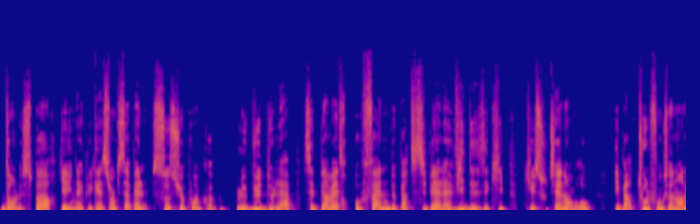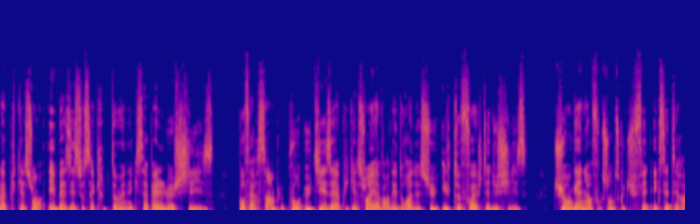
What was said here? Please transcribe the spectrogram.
Dans le sport, il y a une application qui s'appelle socio.com. Le but de l'app, c'est de permettre aux fans de participer à la vie des équipes qu'ils soutiennent en gros. Et bien tout le fonctionnement de l'application est basé sur sa crypto-monnaie qui s'appelle le Chiliz. Pour faire simple, pour utiliser l'application et avoir des droits dessus, il te faut acheter du Chiliz tu en gagnes en fonction de ce que tu fais, etc.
